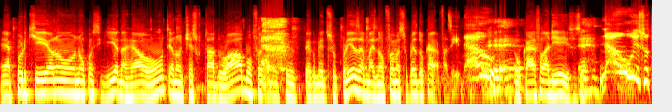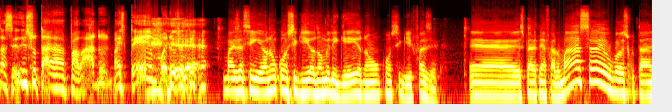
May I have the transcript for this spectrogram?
É porque eu não, não conseguia, na real, ontem eu não tinha escutado o álbum, foi, foi pego meio de surpresa, mas não foi uma surpresa do cara fazer, não! o cara falaria isso, assim, não, isso tá, isso tá falado faz tempo, não sei o quê. Mas assim, eu não consegui, eu não me liguei, eu não consegui fazer. É, espero que tenha ficado massa, eu vou escutar,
